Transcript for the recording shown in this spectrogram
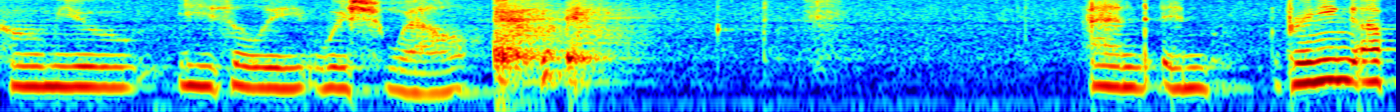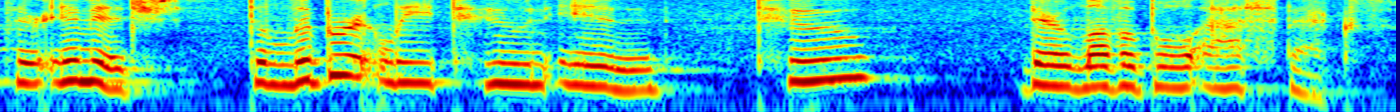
whom you easily wish well. And in bringing up their image, deliberately tune in to their lovable aspects.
